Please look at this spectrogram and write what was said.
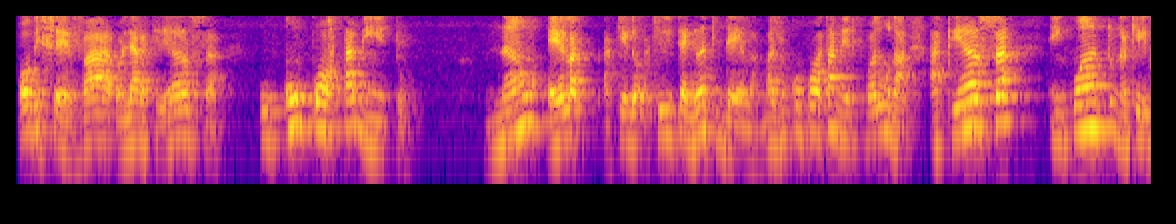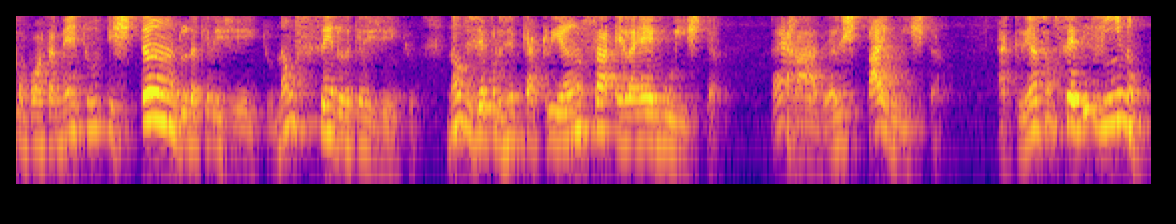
observar, olhar a criança, o comportamento, não ela, aquele, aquele integrante dela, mas um comportamento que pode mudar. A criança, enquanto naquele comportamento, estando daquele jeito, não sendo daquele jeito. Não dizer, por exemplo, que a criança ela é egoísta. Está errado, ela está egoísta. A criança é um ser divino,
